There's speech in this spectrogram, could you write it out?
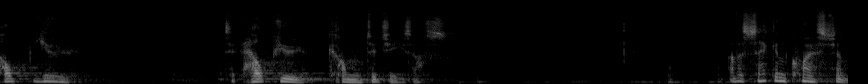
help you, to help you come to Jesus. I have a second question.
